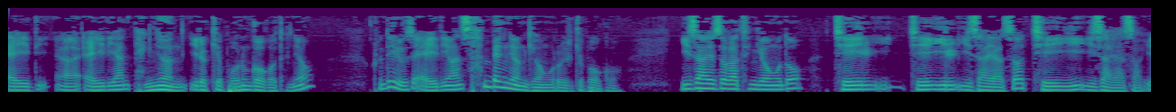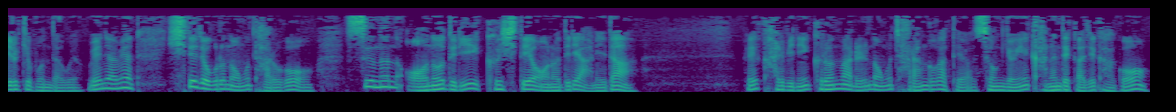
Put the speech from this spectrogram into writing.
AD, 어, AD 한 100년 이렇게 보는 거거든요. 그런데 여기서 AD 한 300년 경으로 이렇게 보고 이사야서 같은 경우도 제1, 제1 이사야서, 제2 이사야서 이렇게 본다고요. 왜냐하면 시대적으로 너무 다르고 쓰는 언어들이 그 시대의 언어들이 아니다. 갈빈이 그런 말을 너무 잘한 것 같아요. 성경이 가는 데까지 가고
